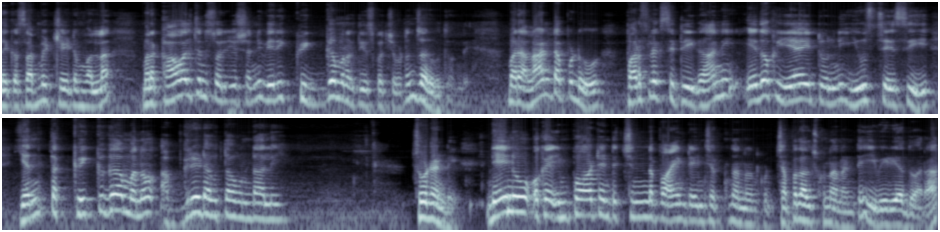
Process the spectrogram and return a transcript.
లైక్ సబ్మిట్ చేయడం వల్ల మనకు కావాల్సిన సొల్యూషన్ని వెరీ క్విక్గా మనకు తీసుకొచ్చివ్వడం జరుగుతుంది. మరి అలాంటప్పుడు పర్ఫ్లెక్సిటీ కానీ ఏదో ఒక ఏఐ టూల్ని యూజ్ చేసి ఎంత క్విక్గా మనం అప్గ్రేడ్ అవుతూ ఉండాలి? చూడండి నేను ఒక ఇంపార్టెంట్ చిన్న పాయింట్ ఏం చెప్తున్నాను అనుకు చెప్పదలుచుకున్నానంటే ఈ వీడియో ద్వారా.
